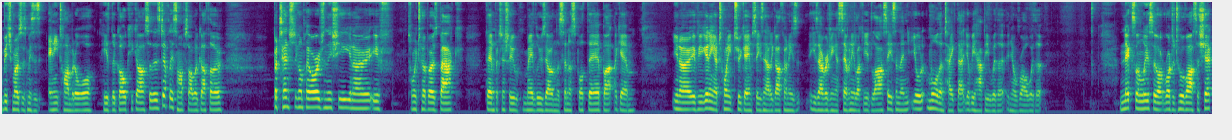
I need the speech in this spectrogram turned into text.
Mitch Moses misses any time at all, he's the goal kicker. So there's definitely some upside with Gutho. Potentially going to play Origin this year, you know, if Tommy Turbo's back, then potentially may lose out on the centre spot there. But again, you know, if you're getting a 22 game season out of Gutho and he's, he's averaging a 70 like he did last season, then you'll more than take that. You'll be happy with it and you'll roll with it. Next on the list, I got Roger Tuivasa-Sheck.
